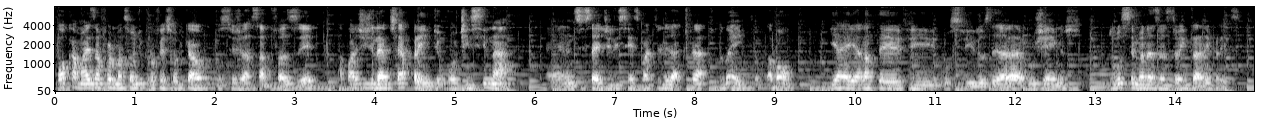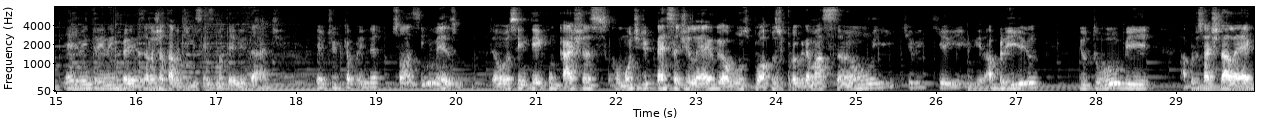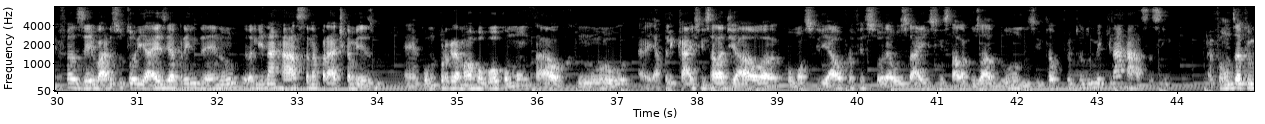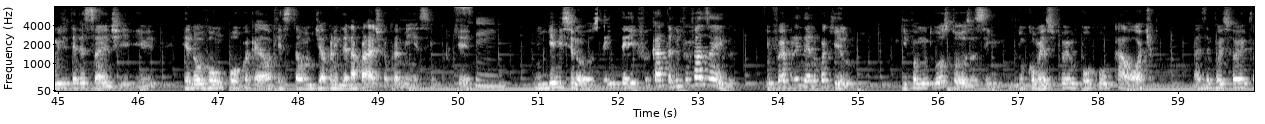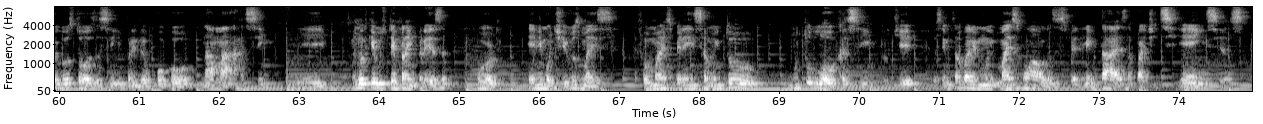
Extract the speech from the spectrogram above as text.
foca mais na formação de professor, que é algo que você já sabe fazer. A parte de Lego você aprende, eu vou te ensinar é, antes de sair de licença maternidade. Eu falei, ah, tudo bem, então tá bom. E aí ela teve os filhos dela, os gêmeos, duas semanas antes de eu entrar na empresa. E aí eu entrei na empresa, ela já estava de licença maternidade. E eu tive que aprender sozinho mesmo. Então eu sentei com caixas com um monte de peça de Lego e alguns blocos de programação e tive que abrir YouTube, abrir o site da Lego, fazer vários tutoriais e aprendendo ali na raça, na prática mesmo, é, como programar o robô, como montar, como é, aplicar isso em sala de aula, como auxiliar o professor a usar isso em sala com os alunos. Então foi tudo meio que na raça, assim. Foi um desafio muito interessante e renovou um pouco aquela questão de aprender na prática para mim, assim, porque Sim. ninguém me ensinou. Eu sentei, fui catando e fui fazendo. E fui aprendendo com aquilo. E foi muito gostoso, assim. No começo foi um pouco caótico, Mas depois foi, foi gostoso, assim, aprender um pouco na marra, assim. E eu não fiquei muito tempo na empresa, por N motivos, mas foi uma experiência muito muito louca, assim, porque eu sempre trabalhei mais com aulas experimentais, na parte de ciências.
